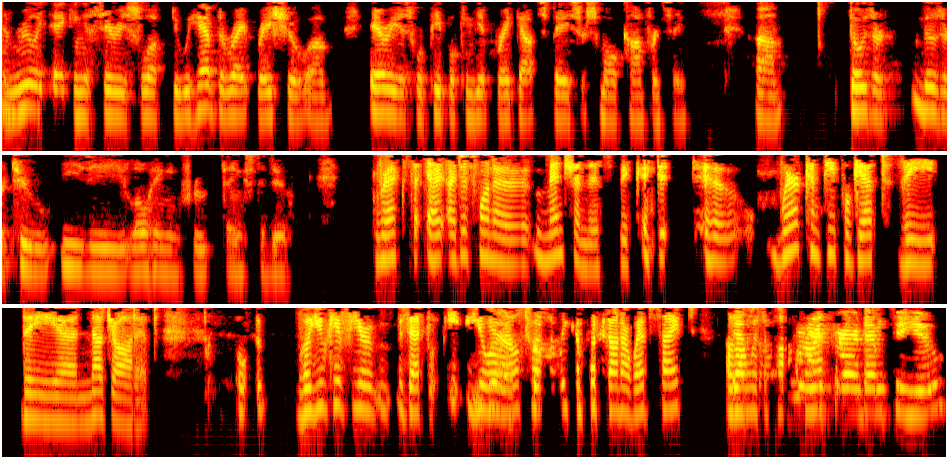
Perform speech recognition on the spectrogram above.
and Mm-hmm. really taking a serious look. Do we have the right ratio of areas where people can get breakout space or small conferencing? Those are those are two easy, low hanging fruit things to do. Rex, I, I just want to mention this. Because, uh, where can people get the the uh, nudge audit? Will you give your that URL Yeah, to us so we can put it on our website along with the We'll podcast? refer them to you,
